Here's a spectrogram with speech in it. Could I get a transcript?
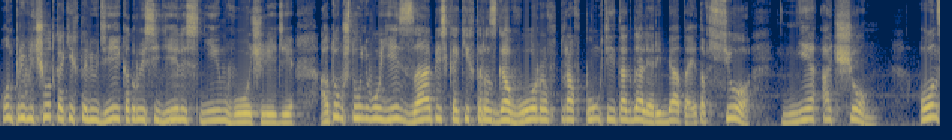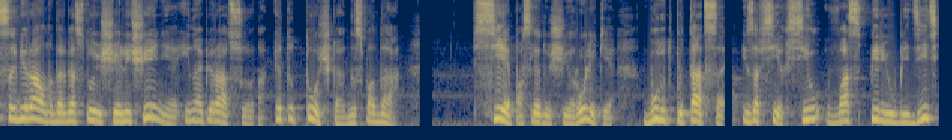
он привлечет каких-то людей, которые сидели с ним в очереди, о том, что у него есть запись каких-то разговоров в травпункте и так далее. Ребята, это все ни о чем. Он собирал на дорогостоящее лечение и на операцию. Это точка, господа. Все последующие ролики будут пытаться изо всех сил вас переубедить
